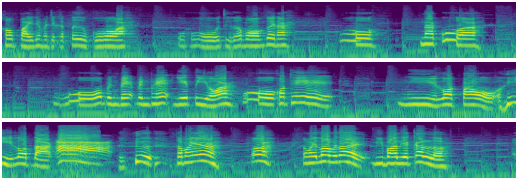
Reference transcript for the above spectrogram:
เข้าไปเนี่ยมันจะกระตืบกูปะวะ โอ้โห ถือกระบองด้วยนะ โอ้ น่ากลัว โอ้โห เป็นแพะ เป็นแพะเยตีเหรอวะ โอ้โหคตรเท่ นี่รอดเป้า นี่รอดดาก อ้า ทำไมอะอะทำไมรอดไม่ได้ มีบาเรียกั้นเหรอ เอ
